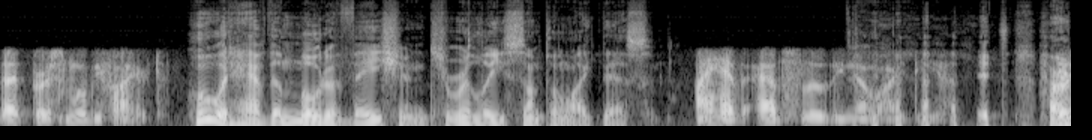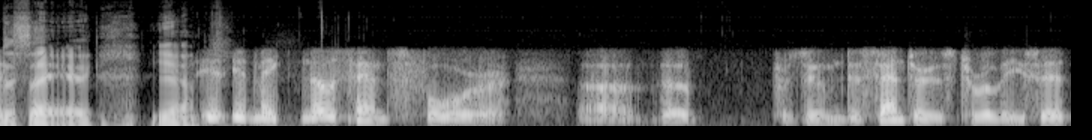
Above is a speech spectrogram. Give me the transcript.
that person will be fired. Who would have the motivation to release something like this? I have absolutely no idea. it's hard it, to say. Eh? Yeah. It, it, makes no sense for uh, the presumed dissenters to release it.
